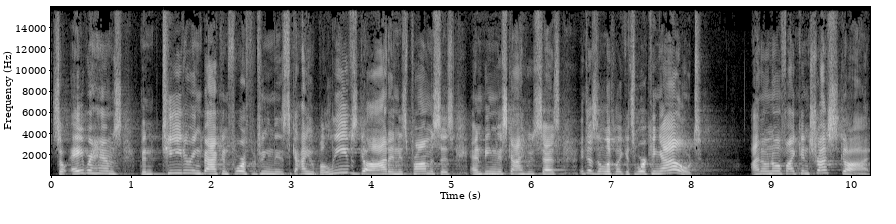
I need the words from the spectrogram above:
So Abraham's been teetering back and forth between this guy who believes God and his promises and being this guy who says, It doesn't look like it's working out. I don't know if I can trust God.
